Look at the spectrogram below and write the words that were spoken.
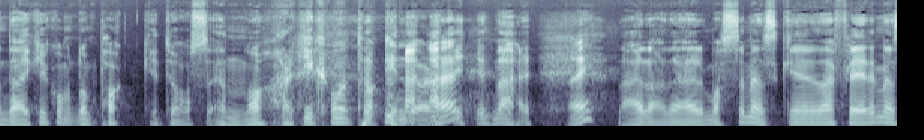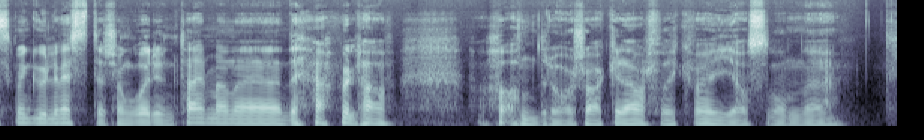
Det er ikke kommet noen pakke til oss ennå. Har det ikke kommet pakke inn døren her? Nei. Nei? Nei da, det er masse mennesker Det er flere mennesker med gule vester som går rundt her, men uh, det er vel av av andre årsaker. Det er i hvert fall ikke for å gi oss noen uh,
